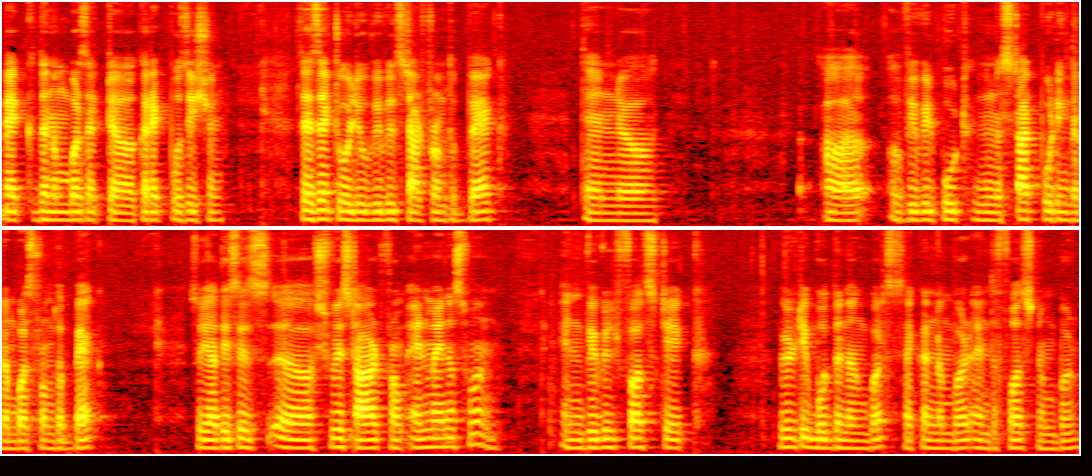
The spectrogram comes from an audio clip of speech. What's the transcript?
back the numbers at uh, correct position. So as i told you we will start from the back then uh, uh, we will put start putting the numbers from the back so yeah this is uh, we start from n minus 1 and we will first take we will take both the numbers second number and the first number.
